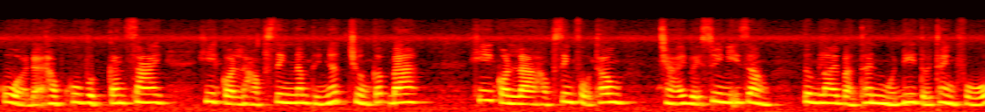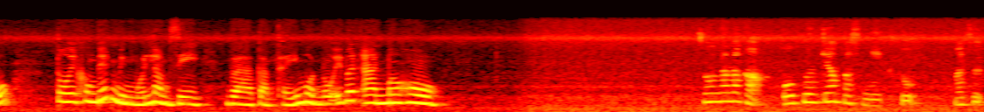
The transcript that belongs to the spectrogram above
của Đại học khu vực Kansai khi còn là học sinh năm thứ nhất trường cấp 3. Khi còn là học sinh phổ thông, trái với suy nghĩ rằng tương lai bản thân muốn đi tới thành phố, tôi không biết mình muốn làm gì và cảm thấy một nỗi bất an mơ hồ. そんな中、オープンキャンパスに行くと、 まず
